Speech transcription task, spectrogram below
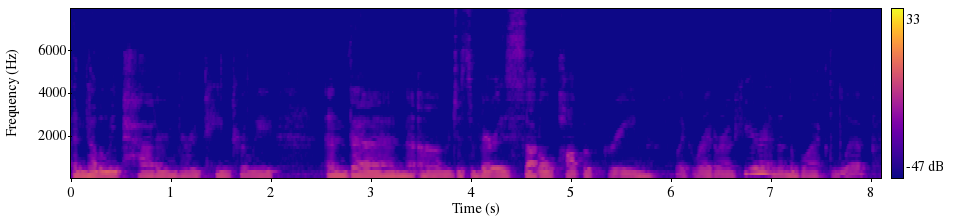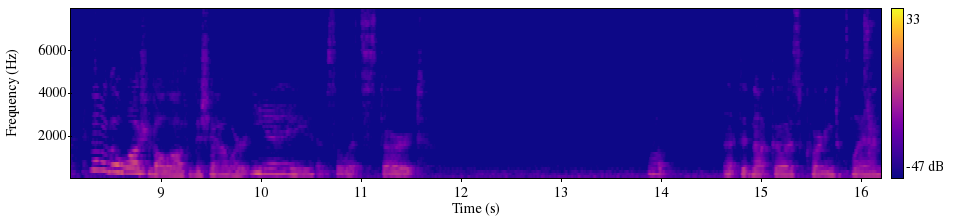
a nubbly pattern, very painterly. And then um, just a very subtle pop of green, like right around here. And then the black lip. And then I'll go wash it all off in the shower. Yay! So let's start well, that did not go as according to plan.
